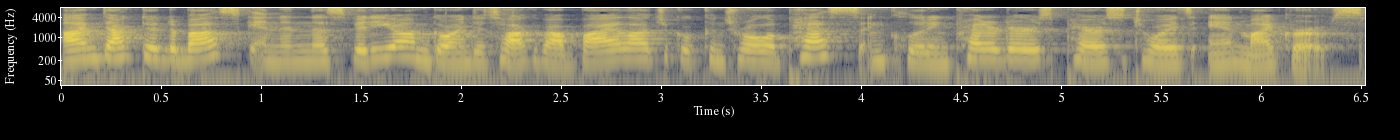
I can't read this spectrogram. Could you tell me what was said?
I'm Dr. DeBusk, and in this video I'm going to talk about biological control of pests, including predators, parasitoids, and microbes.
